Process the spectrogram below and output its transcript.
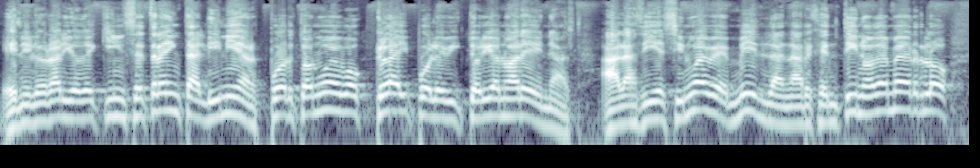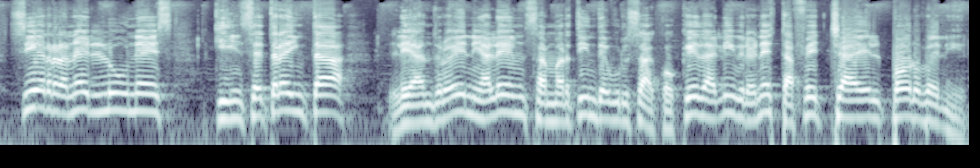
en el horario de 15.30, Liniers, Puerto Nuevo, Claypole, Victoriano Arenas. A las 19, Midland, Argentino de Merlo. Cierran el lunes 15.30, Leandro N. Alem, San Martín de Bursaco. Queda libre en esta fecha el porvenir.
